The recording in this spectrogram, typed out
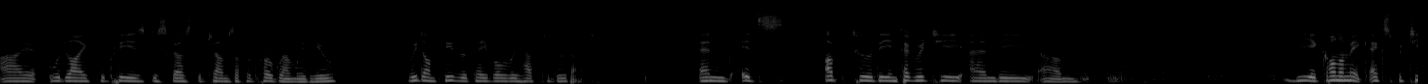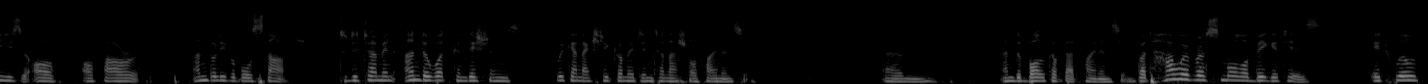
I would like to please discuss the terms of a program with you, we don't leave the table, we have to do that. And it's up to the integrity and the um, the economic expertise of, of our unbelievable staff to determine under what conditions we can actually commit international financing um, and the bulk of that financing. But however small or big it is, it will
